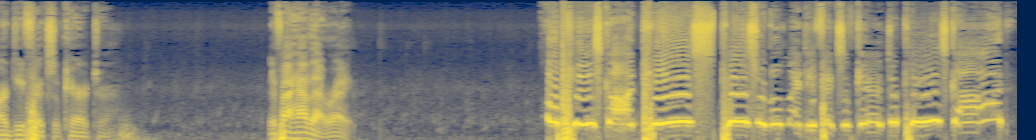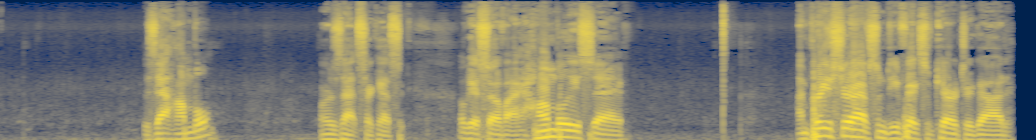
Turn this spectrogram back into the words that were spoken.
our defects of character. If I have that right. Oh, please, God, please, please remove my defects of character, please, God. Is that humble? Or is that sarcastic? Okay, so if I humbly say, I'm pretty sure I have some defects of character, God.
